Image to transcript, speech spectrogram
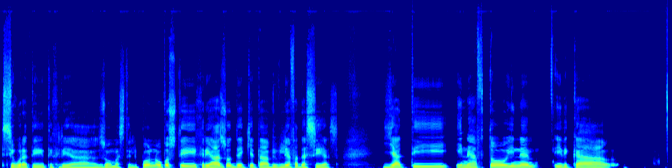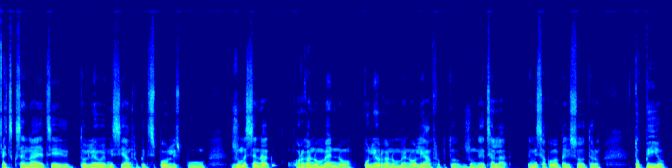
σίγουρα τη, τη χρειαζόμαστε λοιπόν, όπως τη χρειάζονται και τα βιβλία φαντασίας, γιατί είναι αυτό, είναι ειδικά έτσι ξανά έτσι το λέω εμείς οι άνθρωποι της πόλης που ζούμε σε ένα οργανωμένο, πολύ οργανωμένο, όλοι οι άνθρωποι το ζουν έτσι, αλλά εμείς ακόμα περισσότερο, τοπίο,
